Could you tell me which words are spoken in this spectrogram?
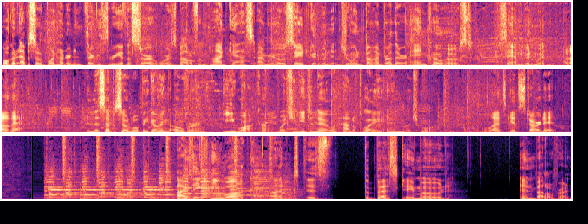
Welcome to episode 133 of the Star Wars Battlefront podcast. I'm your host, Sage Goodwin, joined by my brother and co host, Sam Goodwin. Hello there. In this episode, we'll be going over Ewok Hunt, what you need to know, how to play, and much more. Let's get started. I think Ewok Hunt is the best game mode in Battlefront.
